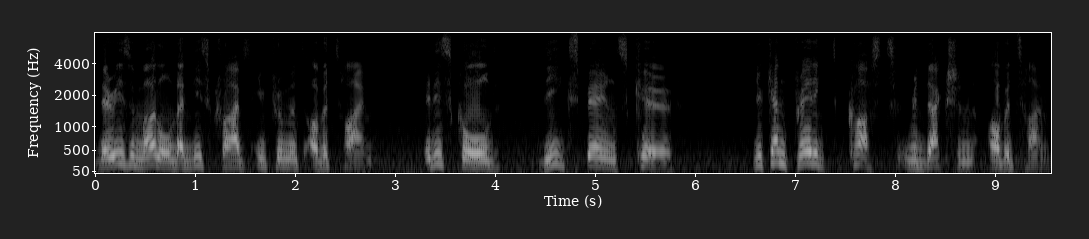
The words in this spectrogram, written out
there is a model that describes improvement over time. It is called the experience curve. You can predict cost reduction over time.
